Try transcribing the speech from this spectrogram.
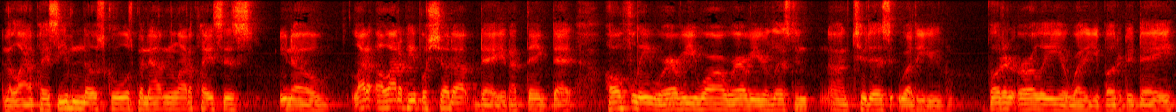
in a lot of places. Even though school's been out in a lot of places, you know, a lot of, a lot of people showed up today, and I think that hopefully wherever you are, wherever you're listening uh, to this, whether you voted early or whether you voted today,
